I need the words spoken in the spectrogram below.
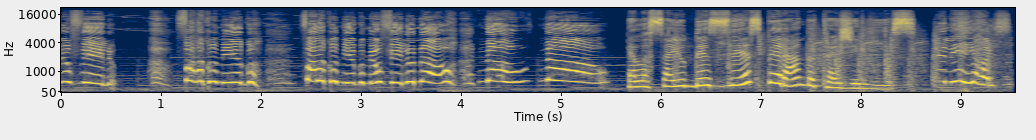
Meu filho, fala comigo! Fala comigo, meu filho! Não! Não! Não! Ela saiu desesperada atrás de Elias. Elias!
